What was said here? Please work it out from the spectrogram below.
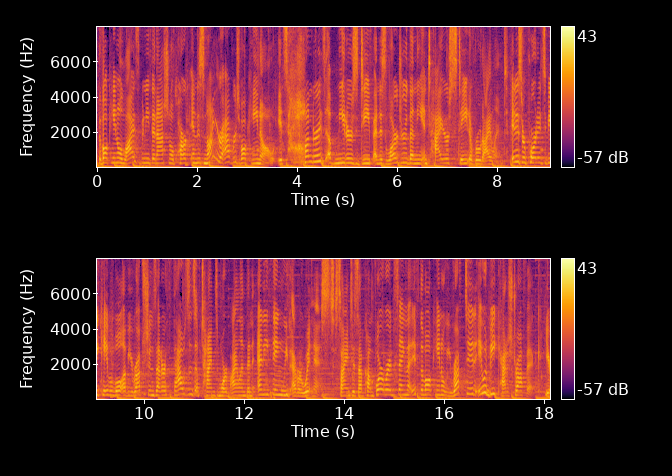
The volcano lies beneath the national park and is not your average volcano. It's hundreds of meters deep and is larger than the entire state of Rhode Island. It is reported to be capable of eruptions that are thousands of times more violent than anything we've ever witnessed. Scientists have come forward saying that if the volcano erupted, it would be catastrophic. The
